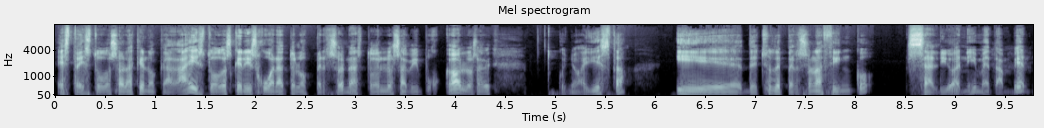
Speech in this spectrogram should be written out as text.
estáis todos ahora que no cagáis, todos queréis jugar a todas las personas, todos los habéis buscado, los habéis... Coño, ahí está. Y de hecho, de Persona 5 salió anime también.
